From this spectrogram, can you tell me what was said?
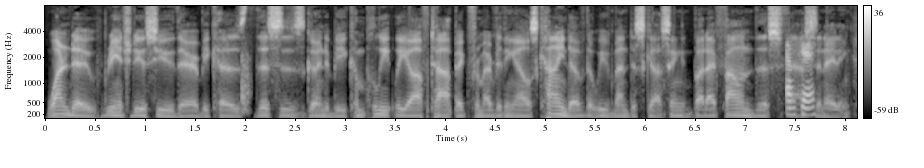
wanted to reintroduce you there because this is going to be completely off topic from everything else, kind of, that we've been discussing. But I found this fascinating. Okay.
